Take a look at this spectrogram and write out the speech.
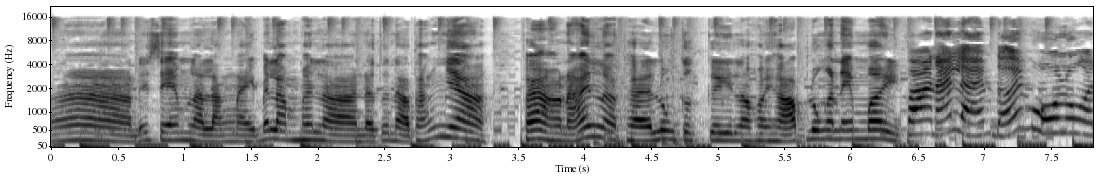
À để xem là lần này bé Lâm hay là NTN thắng nha. Pha hồi nãy là thề luôn cực kỳ là hồi hộp luôn anh em ơi. Pha nãy là em đợi em mua luôn rồi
